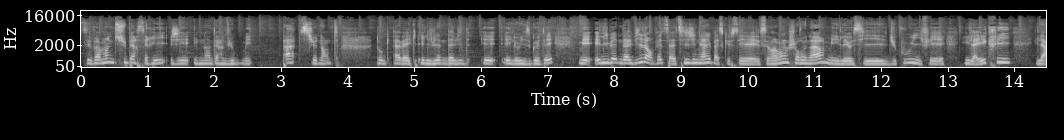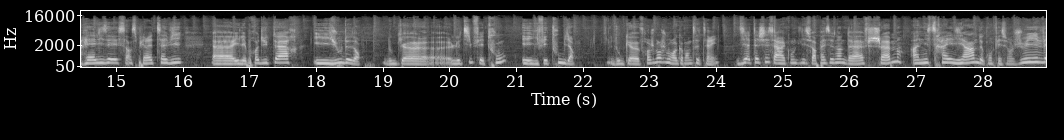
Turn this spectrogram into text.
C'est vraiment une super série. J'ai une interview, mais passionnante donc avec Elivienne David et Héloïse Godet. Mais Elivienne David, en fait, c'est assez génial parce que c'est vraiment le showrunner, mais il est aussi, du coup, il, fait, a écrit, il a réalisé, s'est inspiré de sa vie, euh, il est producteur, il joue dedans. Donc euh, le type fait tout et il fait tout bien. Donc euh, franchement, je vous recommande cette série. The Attaché, ça raconte l'histoire passionnante de Hafsham, un Israélien de confession juive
